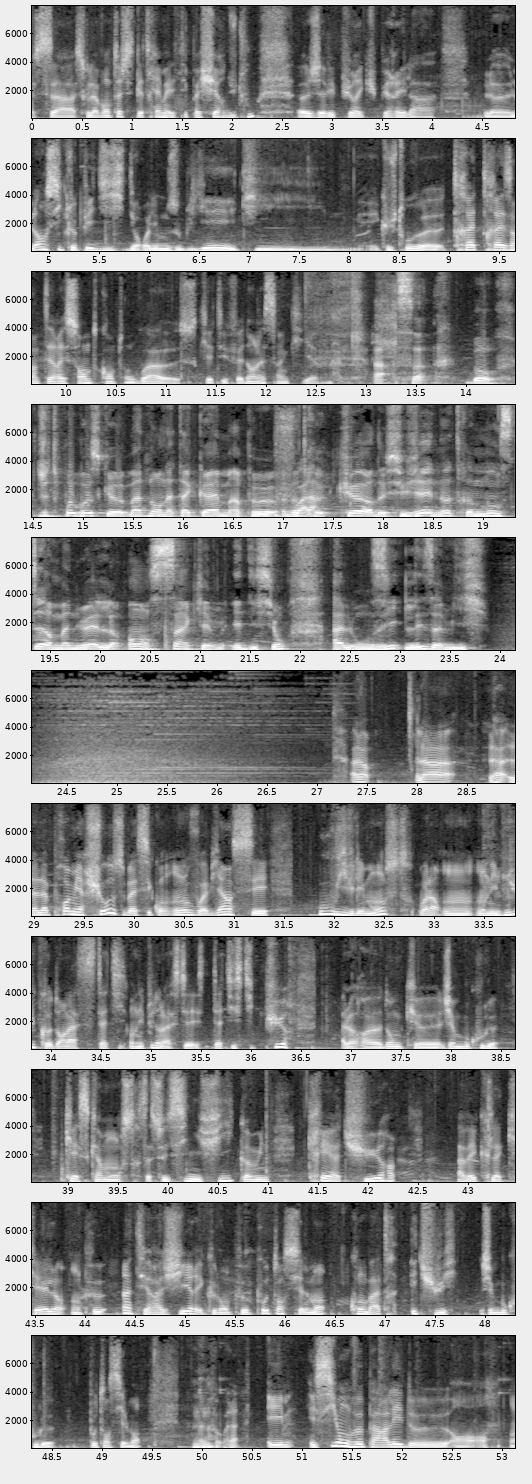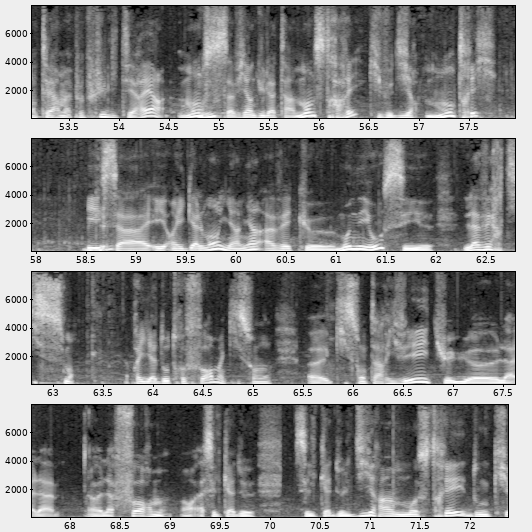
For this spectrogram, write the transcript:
ça, parce que l'avantage de cette quatrième, elle était pas chère du tout. Euh, j'avais pu récupérer la le- l'encyclopédie des royaumes oubliés et qui et que je trouve euh, très très intéressante quand on voit euh, ce qui a été fait dans la cinquième. Ah, ça. Bon, je te propose que maintenant on attaque quand même un peu notre Voilà. cœur de sujet, notre Monster Manuel en cinquième édition. Allons-y, les amis. Alors la la, la- la première chose, bah, c'est qu'on on le voit bien, c'est où vivent les monstres. Voilà, on n'est Mhm. plus que dans la stati- on n'est plus dans la sta- statistique pure. Alors euh, donc euh, j'aime beaucoup le qu'est-ce qu'un monstre Ça se signifie comme une créature avec laquelle on peut interagir et que l'on peut potentiellement combattre et tuer. J'aime beaucoup le potentiellement. Mhm. Euh, voilà. Et, et si on veut parler de en, en termes un peu plus littéraires, monstre, Mhm. ça vient du latin monstrare, qui veut dire montrer. Et ça, et également, il y a un lien avec euh, moneo, c'est euh, l'avertissement. Après, il y a d'autres formes qui sont euh, qui sont arrivées. Tu as eu euh, la, la, la forme, c'est le cas de c'est le cas de le dire, hein, mostré, donc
